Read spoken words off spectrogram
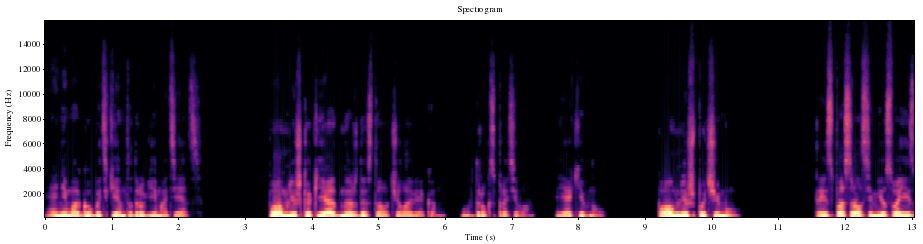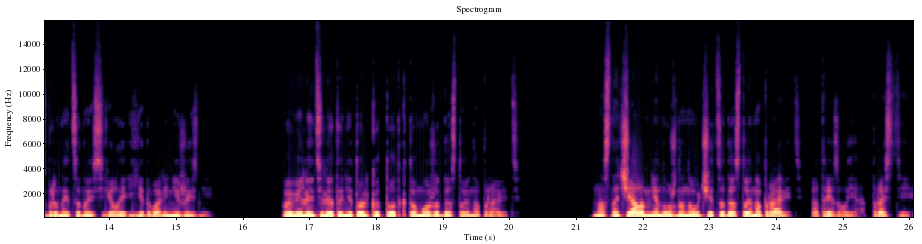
«Я не могу быть кем-то другим, отец. «Помнишь, как я однажды стал человеком?» — вдруг спросил он. Я кивнул. «Помнишь, почему?» «Ты спасал семью своей избранной ценой силы и едва ли не жизни. Повелитель — это не только тот, кто может достойно править. Но сначала мне нужно научиться достойно править, — отрезал я. Прости.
